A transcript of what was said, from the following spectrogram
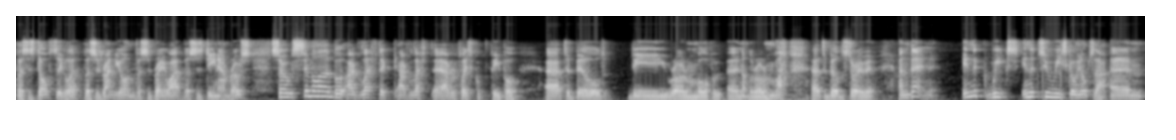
versus Dolph Ziggler versus Randy Orton versus Bray Wyatt versus Dean Ambrose. So similar, but I've left a, I've left uh, I've replaced a couple of people uh, to build the Royal Rumble up, uh, not the Royal Rumble, uh, to build the story of it. And then in the weeks, in the two weeks going up to that, um,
